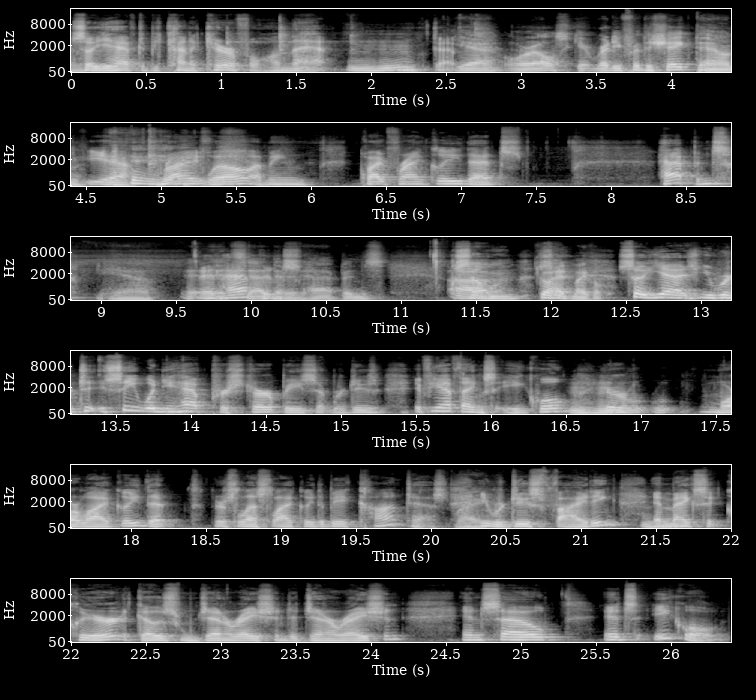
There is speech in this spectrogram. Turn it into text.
so you have to be kind of careful on that. Mm-hmm. Yeah, or else get ready for the shakedown. Yeah, right. Well, I mean, quite frankly, that's happens. Yeah, it, It it's sad that happens. it happens. So- Um, go so- ahead, Michael. So yeah, you redu- see when you have per stirpes, that reduce. If you have things equal, you're more likely that there's less likely to be a contest. Right. You reduce fighting. It makes it clear. It goes from generation to generation, and so it's equal.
